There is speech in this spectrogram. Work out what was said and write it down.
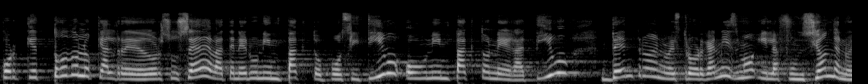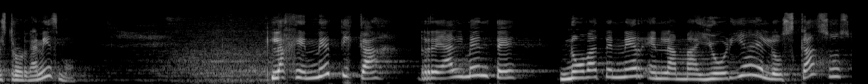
porque todo lo que alrededor sucede va a tener un impacto positivo o un impacto negativo dentro de nuestro organismo y la función de nuestro organismo. La genética realmente no va a tener en la mayoría de los casos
